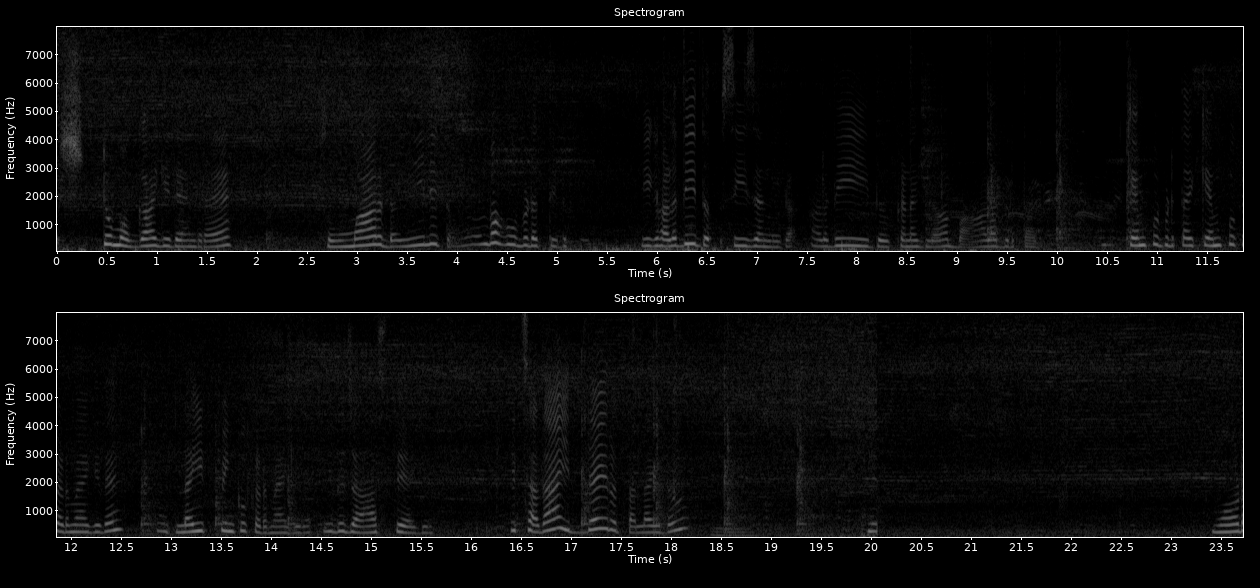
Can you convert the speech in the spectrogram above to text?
ಎಷ್ಟು ಮೊಗ್ಗಾಗಿದೆ ಅಂದರೆ ಸುಮಾರು ಡೈಲಿ ತುಂಬ ಹೂ ಬಿಡುತ್ತಿದ್ದು ಈಗ ಹಳದಿದು ಸೀಸನ್ ಈಗ. ಹಳದಿದು ಕಣಗ್ಲು ಭಾಳ ಇದೆ. ಕೆಂಪು ಬಿಡ್ತಾ ಕೆಂಪು ಕಡಿಮೆ ಆಗಿದೆ, ಲೈಟ್ ಪಿಂಕು ಕಡಿಮೆ ಆಗಿದೆ. ಇದು ಜಾಸ್ತಿ ಆಗಿದೆ. ಇದು ಸದಾ ಇದ್ದೇ ಇರುತ್ತಲ್ಲ ಇದು? ಮೋಡ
